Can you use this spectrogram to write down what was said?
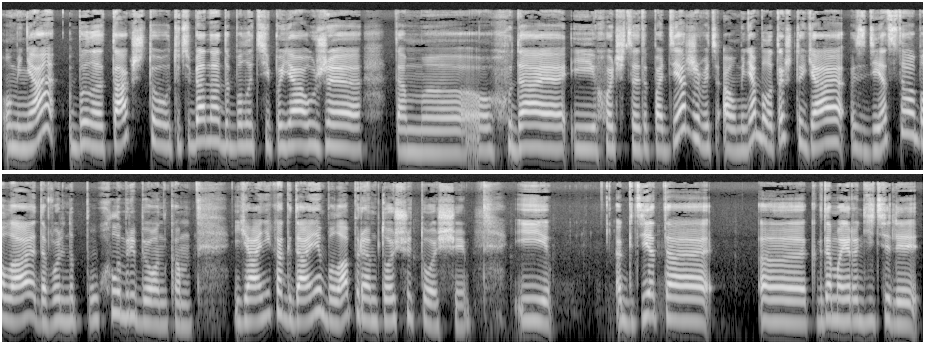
У меня было так, что вот у тебя надо было, типа, я уже там э, худая и хочется это поддерживать, а у меня было так, что я с детства была довольно пухлым ребенком. Я никогда не была прям тощей-тощей. И где-то когда мои родители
